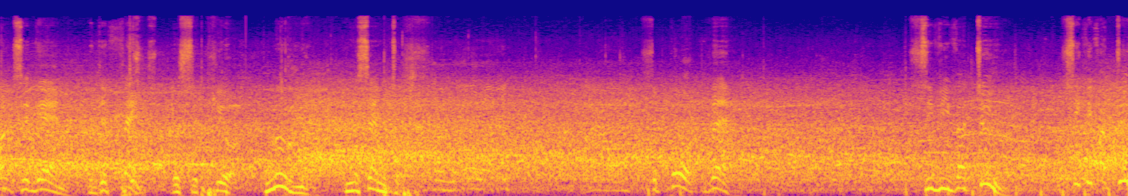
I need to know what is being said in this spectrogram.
Once again, the defence was secure. Movement in the centre. Support there. Sivivatu. Sivivatu.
